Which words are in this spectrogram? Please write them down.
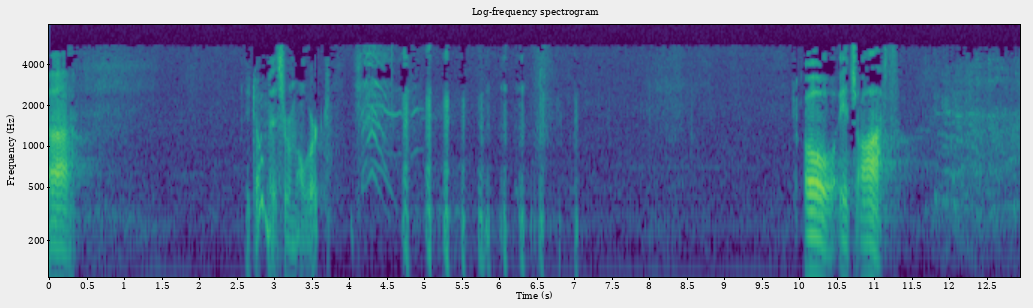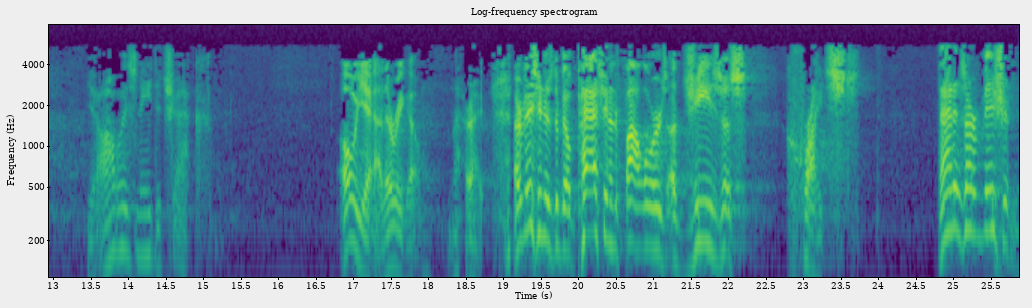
Uh, they told me this remote worked. oh, it's off. You always need to check. Oh yeah, there we go. All right. Our vision is to build passionate followers of Jesus Christ. That is our vision.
